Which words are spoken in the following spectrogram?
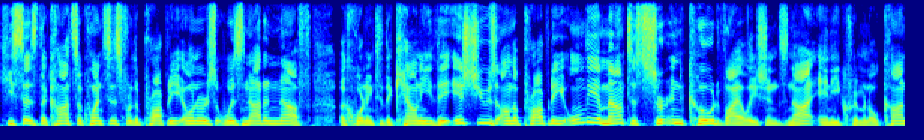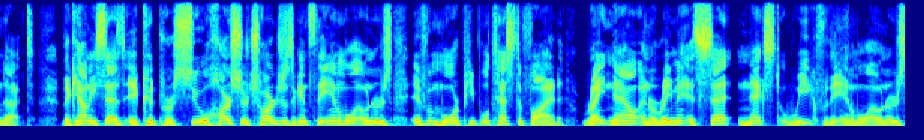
He says the consequences for the property owners was not enough. According to the county, the issues on the property only amount to certain code violations, not any criminal conduct. The county says it could pursue harsher charges against the animal owners if more people testified. Right now, an arraignment is set next week for the animal owners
